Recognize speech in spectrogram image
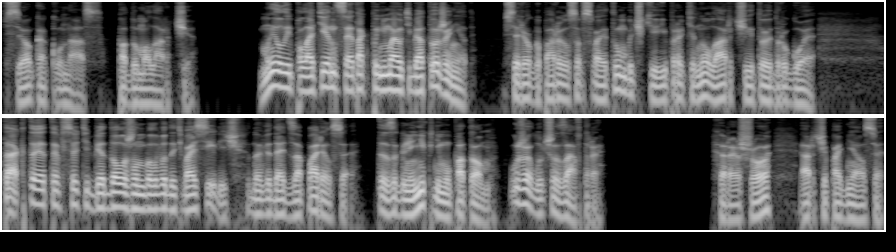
«Все как у нас», — подумал Арчи. «Мыло и полотенце, я так понимаю, у тебя тоже нет?» Серега порылся в своей тумбочке и протянул Арчи и то и другое. «Так-то это все тебе должен был выдать Василич, но, видать, запарился. Ты загляни к нему потом. Уже лучше завтра». «Хорошо», — Арчи поднялся.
